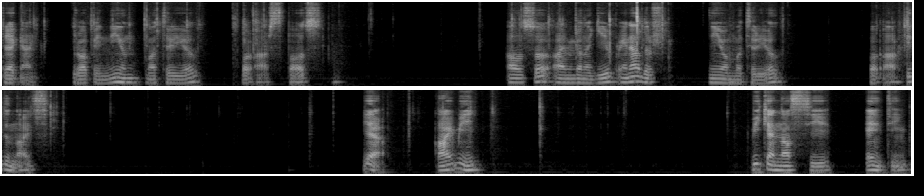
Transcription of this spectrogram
drag and drop a neon material for our spots. Also I'm gonna give another neon material for our hidden lights yeah I mean we cannot see anything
